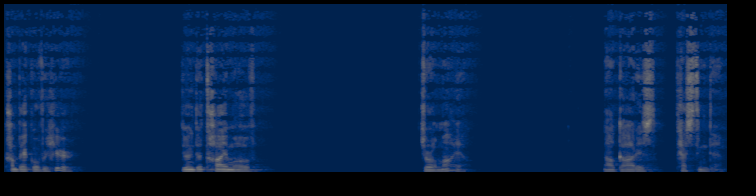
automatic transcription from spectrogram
come back over here. During the time of Jeremiah, now God is testing them.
